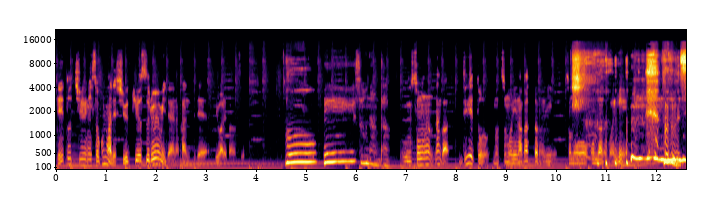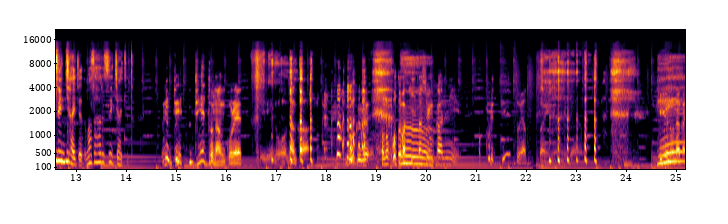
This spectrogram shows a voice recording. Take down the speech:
デート中にそこまで集中する？みたいな感じで言われたんですよ。おー。えー、そうなんだ。うんそのなんかデートのつもりなかったのにその女の子に。スイッチ入っちゃった。正治スイッチ入っちゃった「えデデートなんこれ?」っていうのをなんか 僕がその言葉聞いた瞬間に「あこれデートやったんや」みたいな。っていうのをなんか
